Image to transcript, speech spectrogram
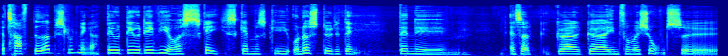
at træffe bedre beslutninger. Det er jo det, er jo det vi også skal, skal måske understøtte den, den øh, altså gøre gør informations øh,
